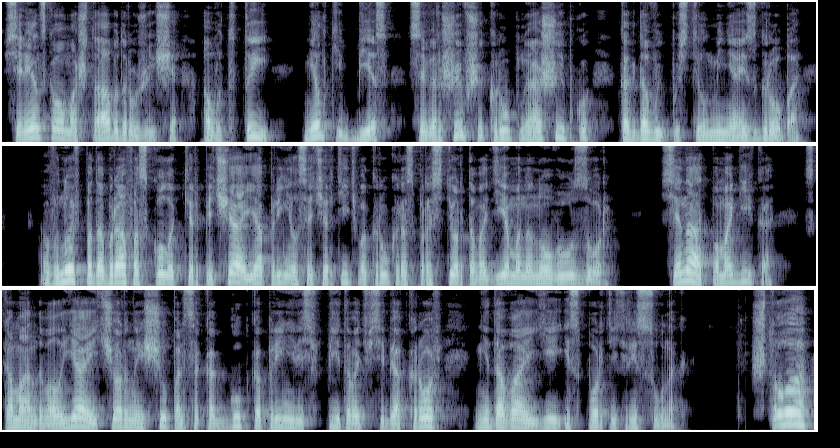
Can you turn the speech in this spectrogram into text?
Вселенского масштаба, дружище. А вот ты – мелкий бес, совершивший крупную ошибку, когда выпустил меня из гроба. Вновь подобрав осколок кирпича, я принялся чертить вокруг распростертого демона новый узор. «Сенат, помоги-ка!» – скомандовал я, и черные щупальца, как губка, принялись впитывать в себя кровь, не давая ей испортить рисунок. «Что?»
